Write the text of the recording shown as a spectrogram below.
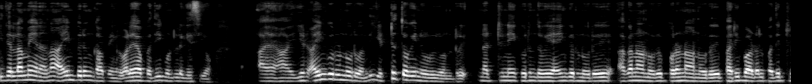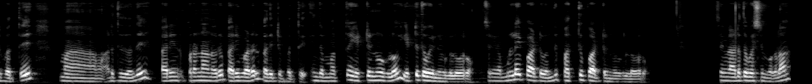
இது எல்லாமே என்னென்னா ஐம்பெரும் காப்பியங்கள். வளையாபதி குண்டலகேசியம். ஐங்குறுநூறு வந்து எட்டு தொகை நூல் ஒன்று. நற்றிணை குறுந்தொகை ஐங்குறுநூறு அகநானூறு புறநானூறு பரிபாடல் பதிற்று பத்து அடுத்தது வந்து பரி புறநானூறு பரிபாடல் பதிற்று பத்து. இந்த மொத்தம் எட்டு நூல்களும் எட்டு தொகை நூல்கள் வரும். சரிங்களா? முல்லைப்பாட்டு வந்து பத்து பாட்டு நூல்கள் வரும். சரிங்களா? அடுத்த கொஸ்டின் பார்க்கலாம்.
